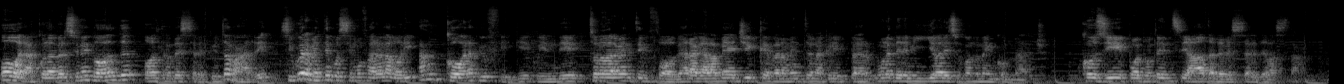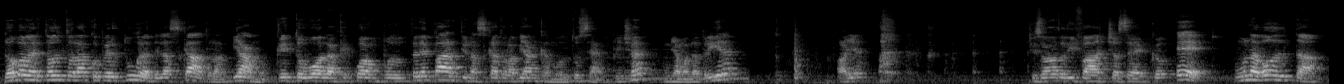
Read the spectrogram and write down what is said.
Ora con la versione Gold, oltre ad essere più tamarri, sicuramente possiamo fare lavori ancora più fighi, quindi sono veramente in foga. Raga, la Magic è veramente una clipper, una delle migliori secondo me in commercio così poi potenziata deve essere devastante. Dopo aver tolto la copertura della scatola abbiamo scritto wall anche qua un po' da tutte le parti, una scatola bianca molto semplice. Andiamo ad aprire. Oh yeah. Ci sono andato di faccia secco. E una volta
